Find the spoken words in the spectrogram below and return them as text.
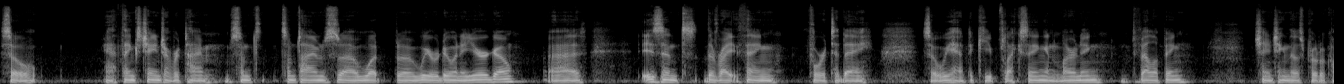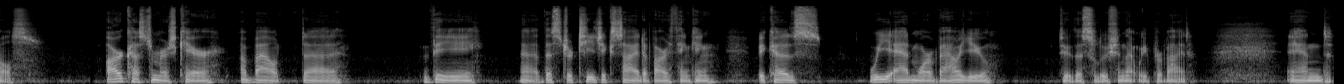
So, yeah, things change over time. Some, sometimes uh, what uh, we were doing a year ago uh, isn't the right thing for today. So we had to keep flexing and learning, developing, changing those protocols. Our customers care about uh, the uh, the strategic side of our thinking because we add more value to the solution that we provide. And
